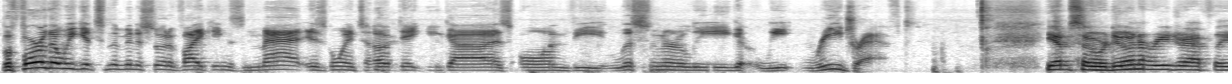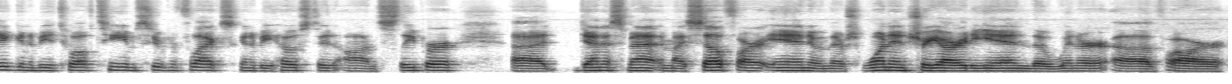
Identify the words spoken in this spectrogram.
before though we get to the Minnesota Vikings, Matt is going to update you guys on the Listener League redraft. Yep. So we're doing a redraft league. Going to be a 12 team superflex. Going to be hosted on Sleeper. Uh, Dennis, Matt, and myself are in, and there's one entry already in. The winner of our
